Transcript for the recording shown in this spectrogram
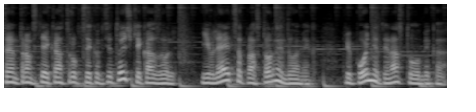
Центром всей конструкции когтеточки козоль является просторный домик, приподнятый на столбиках.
